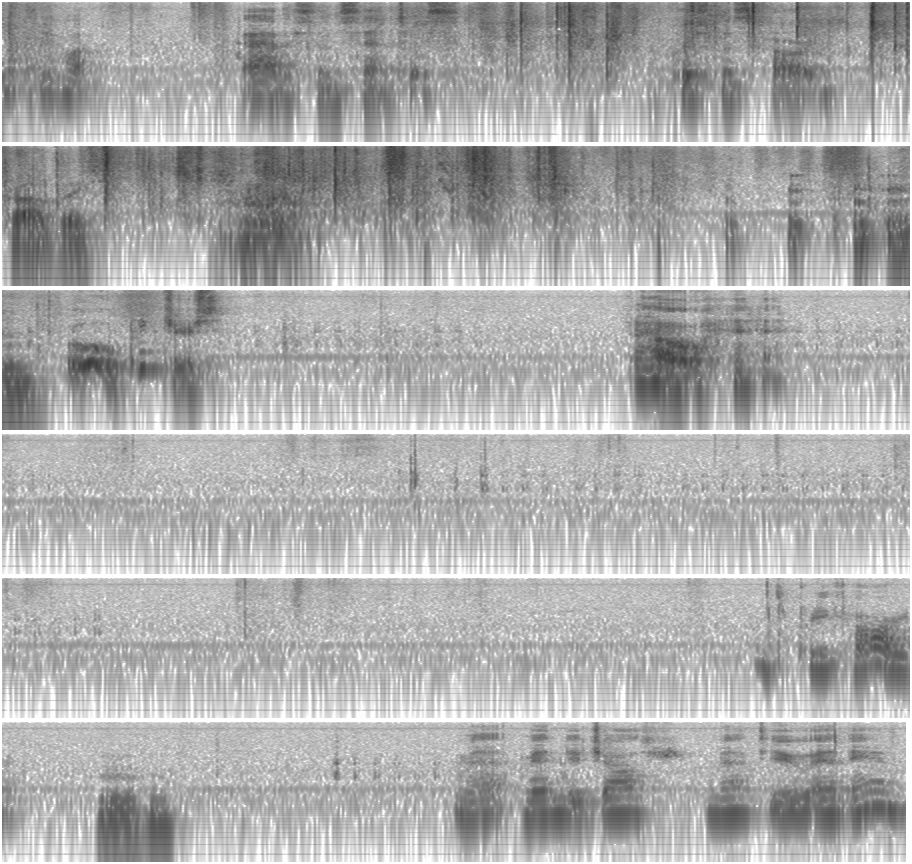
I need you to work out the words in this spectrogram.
Let's see what Addison sent us. Christmas card. Probably. Ooh, pictures. Oh. It's a pretty card. Mm-hmm. Matt, Mindy, Josh, Matthew, and Ann,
